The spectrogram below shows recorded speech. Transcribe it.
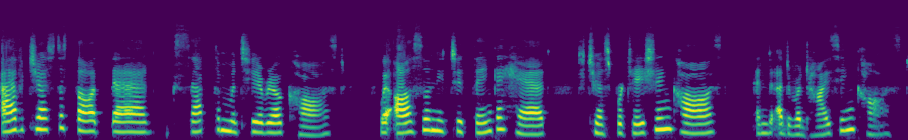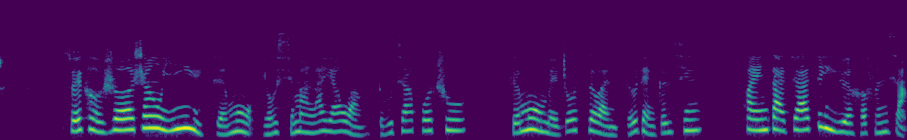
I've just thought that except the material cost, we also need to think ahead to transportation cost and advertising cost. 随口说商务英语节目由喜马拉雅网独家播出，节目每周四晚九点更新， 欢迎大家订阅和分享。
